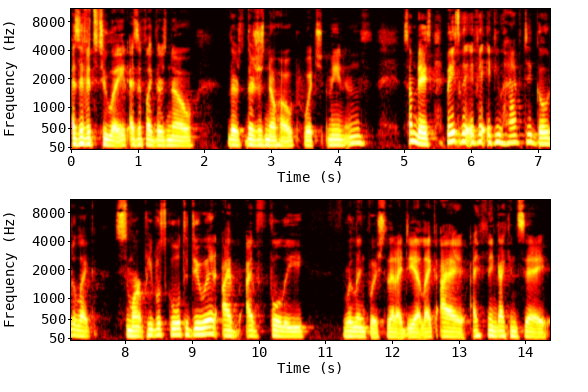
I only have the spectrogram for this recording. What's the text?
as if it's too late, as if like there's no, there's there's just no hope. Which I mean. Mm, some days basically if if you have to go to like smart people school to do it i've i've fully relinquished that idea like i i think i can say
